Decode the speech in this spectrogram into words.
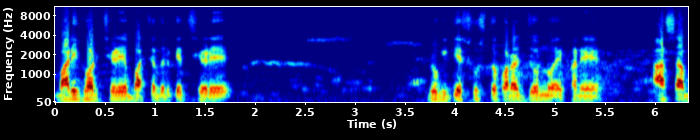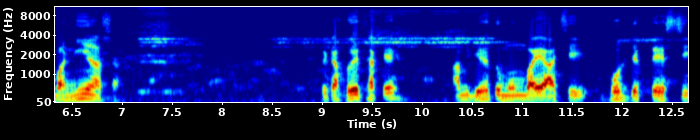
বাড়িঘর ছেড়ে, বাচ্চাদেরকে ছেড়ে রোগীকে সুস্থ করার জন্য এখানে আসা বা নিয়ে আসা, এটা হয়ে থাকে। আমি যেহেতু মুম্বাইয়ে আছি, ভোট দেখতে এসছি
